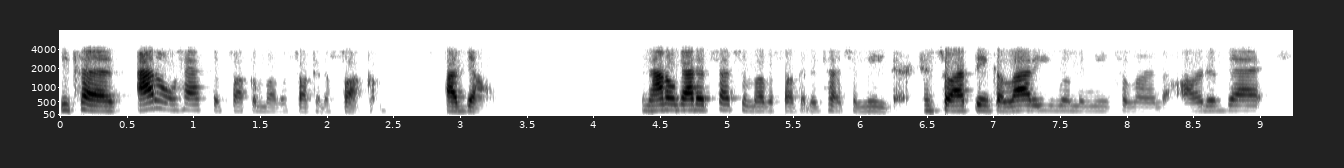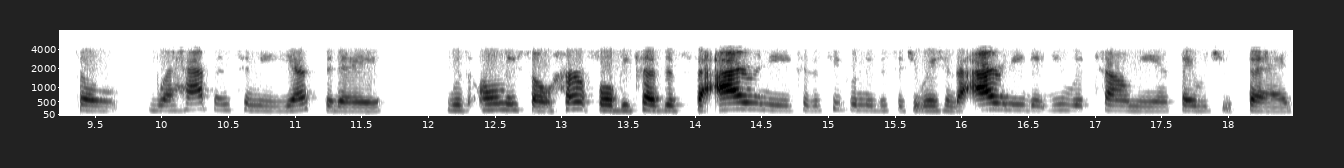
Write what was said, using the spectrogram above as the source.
Because I don't have to fuck a motherfucker to fuck him. I don't. And I don't got to touch a motherfucker to touch him either. And so I think a lot of you women need to learn the art of that so what happened to me yesterday was only so hurtful because it's the irony, because if people knew the situation, the irony that you would tell me and say what you said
